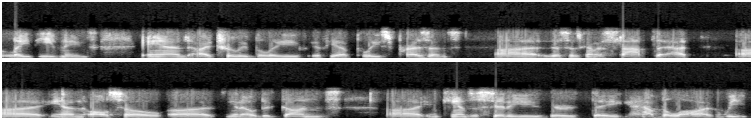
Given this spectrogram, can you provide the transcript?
late evenings. And I truly believe if you have police presence, uh, this is going to stop that. Uh, and also, uh, you know, the guns uh, in Kansas City, they have the law, and we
